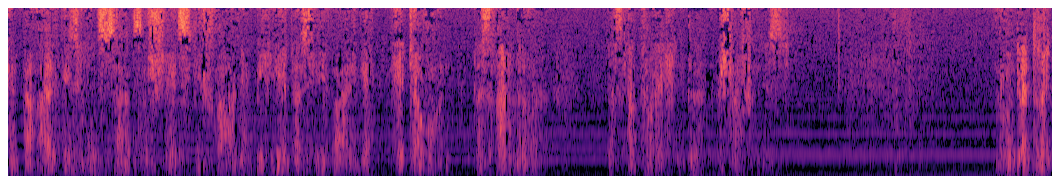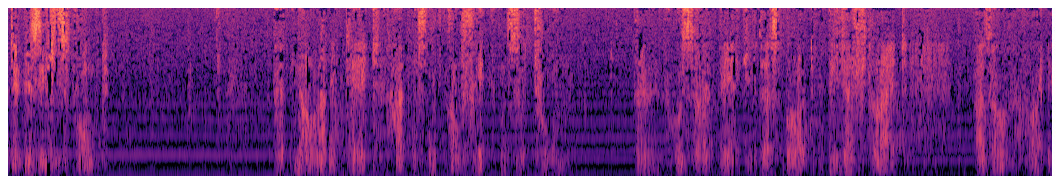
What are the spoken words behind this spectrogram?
Denn bei all diesen Instanzen stellt sich die Frage, wie hier das jeweilige Heteron, das andere, das Abweichende geschaffen ist. Nun der dritte Gesichtspunkt. Normalität hat es mit Konflikten zu tun. Äh, Husserl wählt hier das Wort Widerstreit. Also heute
